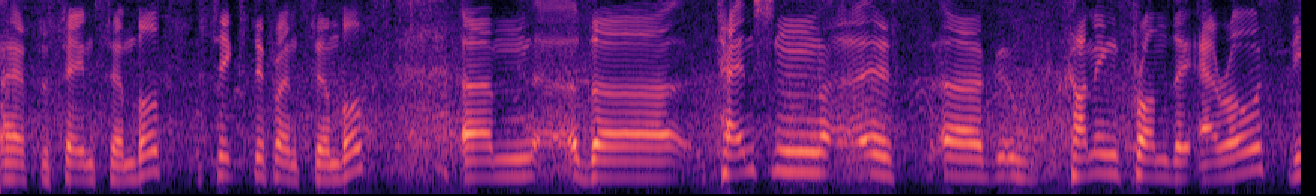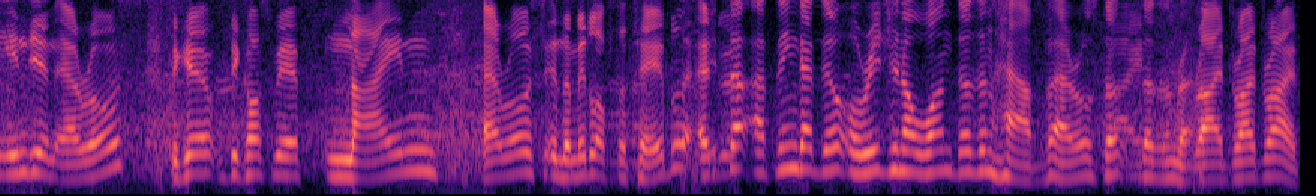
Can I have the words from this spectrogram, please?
has the same symbols, six different symbols. Um, the tension is uh, coming from the arrows, the Indian arrows, because, because we have nine arrows in the middle of the table. And it's a, I think that the original one doesn't have arrows, right, doesn't Right, right, right.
